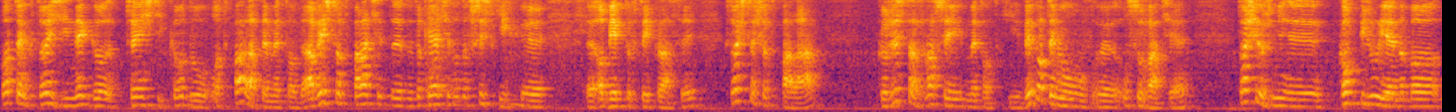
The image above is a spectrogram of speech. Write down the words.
potem ktoś z innego części kodu odpala tę metodę, a wy jeszcze odpalacie, doklejacie to do wszystkich e, obiektów tej klasy, ktoś coś odpala, korzysta z waszej metodki, wy potem ją e, usuwacie, to się już nie, kompiluje, no bo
